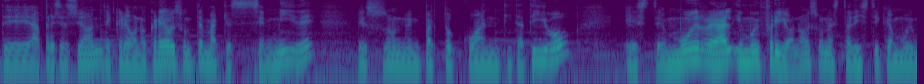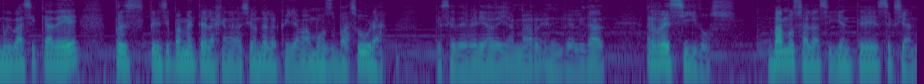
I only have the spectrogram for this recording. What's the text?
de apreciación, de creo o no creo, es un tema que se mide, es un impacto cuantitativo, este, muy real y muy frío, ¿no? Es una estadística muy, muy básica de, pues, principalmente de la generación de lo que llamamos basura, que se debería de llamar en realidad residuos. Vamos a la siguiente sección.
